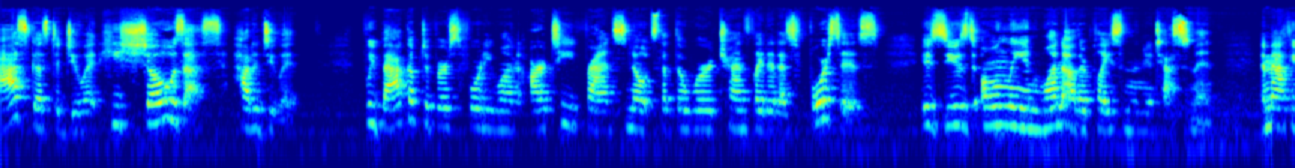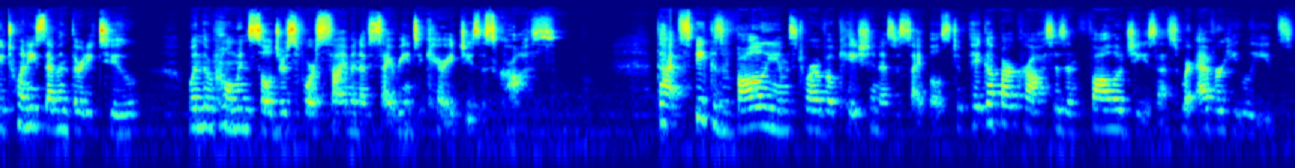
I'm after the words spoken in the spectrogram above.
ask us to do it, he shows us how to do it. If we back up to verse 41, R.T. France notes that the word translated as forces is used only in one other place in the New Testament, in Matthew 27 32, when the Roman soldiers forced Simon of Cyrene to carry Jesus' cross. That speaks volumes to our vocation as disciples to pick up our crosses and follow Jesus wherever he leads.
